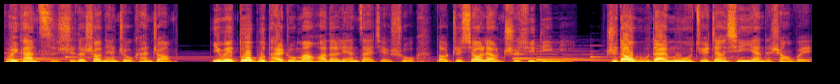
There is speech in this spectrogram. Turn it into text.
回看此时的少年周刊 Jump，因为多部台柱漫画的连载结束，导致销量持续低迷。直到五代目倔强信彦的上位，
